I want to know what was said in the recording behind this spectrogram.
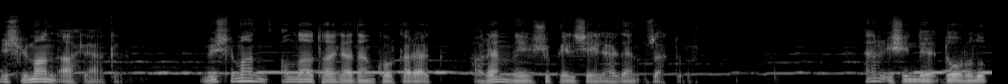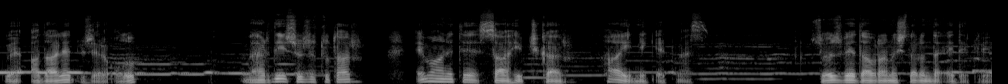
Müslüman ahlakı. Müslüman Allahu Teala'dan korkarak harem ve şüpheli şeylerden uzak durur. Her işinde doğruluk ve adalet üzere olup verdiği sözü tutar, emanete sahip çıkar, hainlik etmez. Söz ve davranışlarında edepli,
